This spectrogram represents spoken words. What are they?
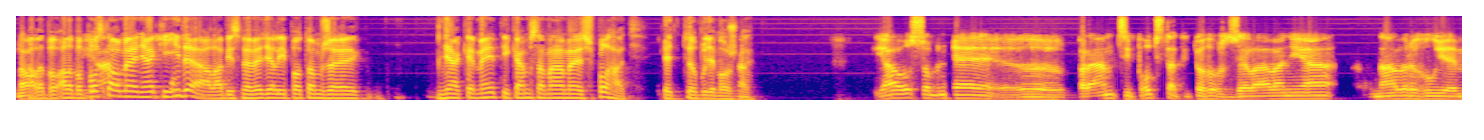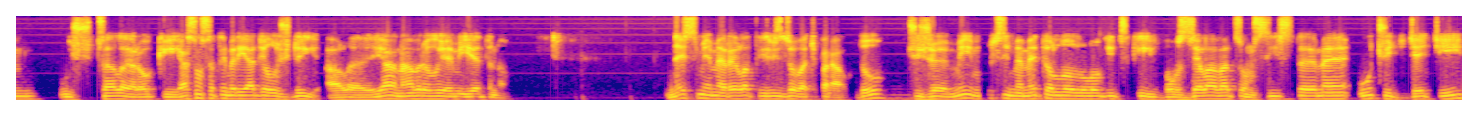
No, alebo, alebo postavme aj nejaký ideál, aby sme vedeli potom, že nejaké méty, kam sa máme šplhať, keď to bude možné? Ja osobne e, v rámci podstaty toho vzdelávania navrhujem už celé roky. Ja som sa tým riadil vždy, ale ja navrhujem jedno. Nesmieme relativizovať pravdu, čiže my musíme metodologicky vo vzdelávacom systéme učiť deti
